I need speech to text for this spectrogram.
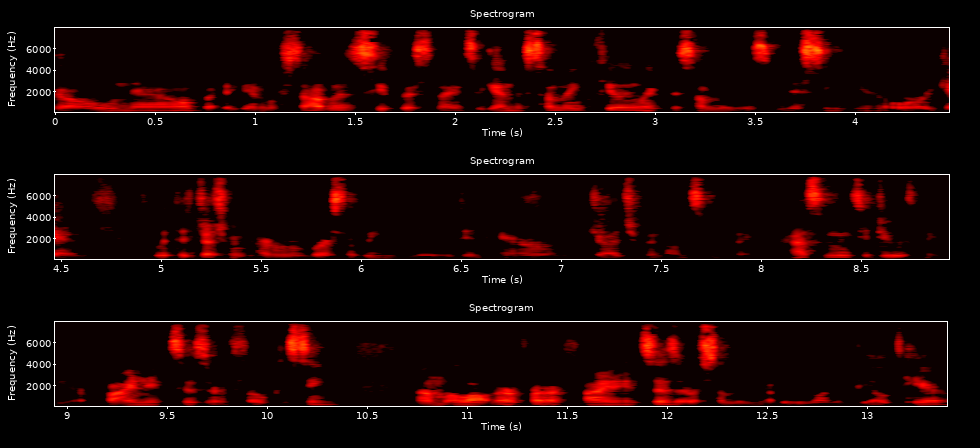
go now, but again, we're still having sleepless nights. Again, there's something feeling like there's something is missing here, or again, with the judgment card in reverse, that we made an error in judgment on something. It has something to do with maybe our finances or focusing. Um, a lot of our finances are something that we want to build here.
